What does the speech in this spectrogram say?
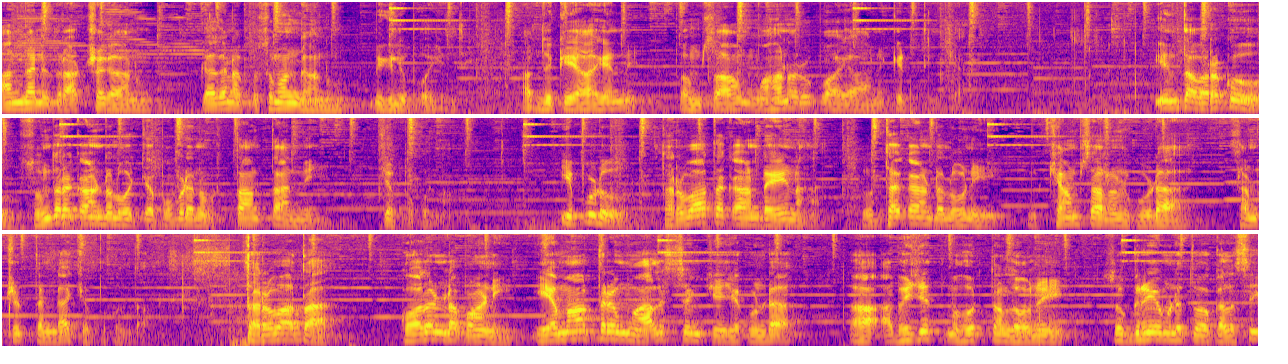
అందని ద్రాక్షగాను గగన కుసుమంగాను మిగిలిపోయింది. అందుకే ఆయన్ని ధ్వంసాం మహనరూపాయ అని కీర్తించారు. ఇంతవరకు సుందరకాండలో చెప్పబడిన వృత్తాంతాన్ని చెప్పుకున్నాం. ఇప్పుడు తర్వాత కాండ అయిన యుద్ధకాండలోని ముఖ్యాంశాలను కూడా సంక్షిప్తంగా చెప్పుకుందాం. తర్వాత కోదండపాణి ఏమాత్రం ఆలస్యం చేయకుండా ఆ అభిజిత్ ముహూర్తంలోనే సుగ్రీవునితో కలిసి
